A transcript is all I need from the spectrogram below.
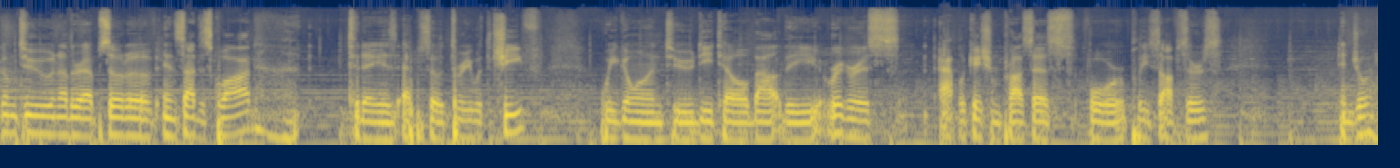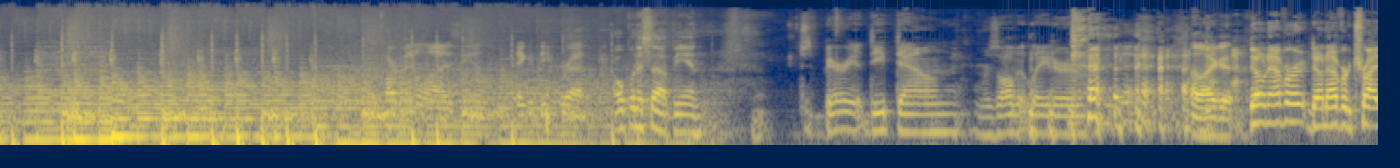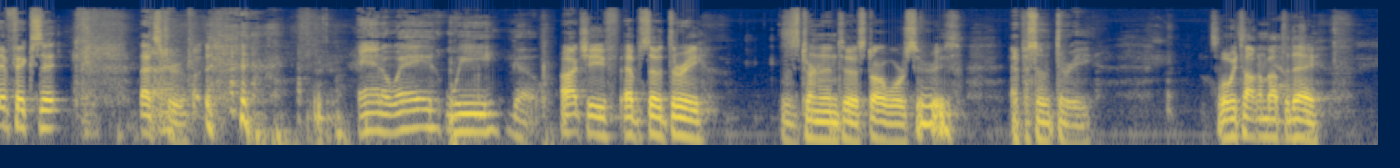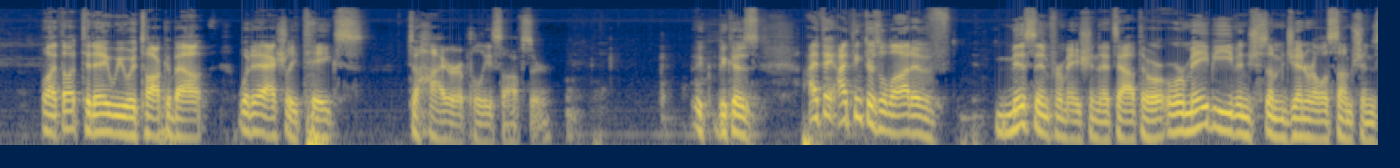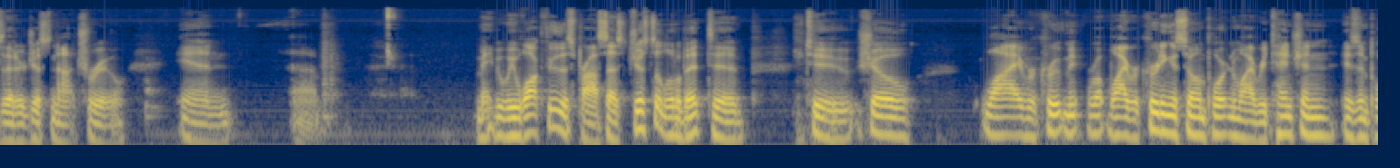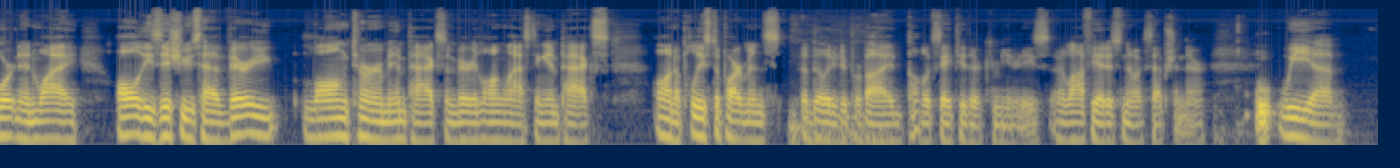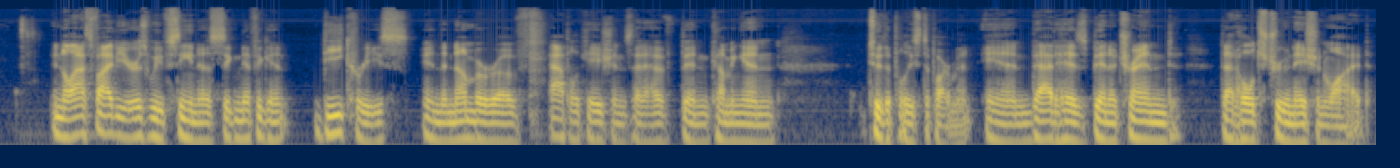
Welcome to another episode of Inside the Squad. Today is episode three with the chief. We go into detail about the rigorous application process for police officers. Enjoy. Compartmentalize, Ian. Take a deep breath. Open us up, Ian. just bury it deep down, resolve it later. I like it. don't ever don't ever try to fix it. That's true. And away we go. All right, Chief. Episode three. This is turning into a Star Wars series. Episode three. What are we talking about today? Well, I thought today we would talk about what it actually takes to hire a police officer. Because I think I think there's a lot of misinformation that's out there, or, or maybe even some general assumptions that are just not true. And uh, maybe we walk through this process just a little bit to to show why recruitment why recruiting is so important, why retention is important, and why all these issues have very long term impacts and very long lasting impacts on a police department's ability to provide public safety to their communities. Uh, Lafayette is no exception there. We uh, in the last five years we've seen a significant decrease in the number of applications that have been coming in to the police department, and that has been a trend that holds true nationwide.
